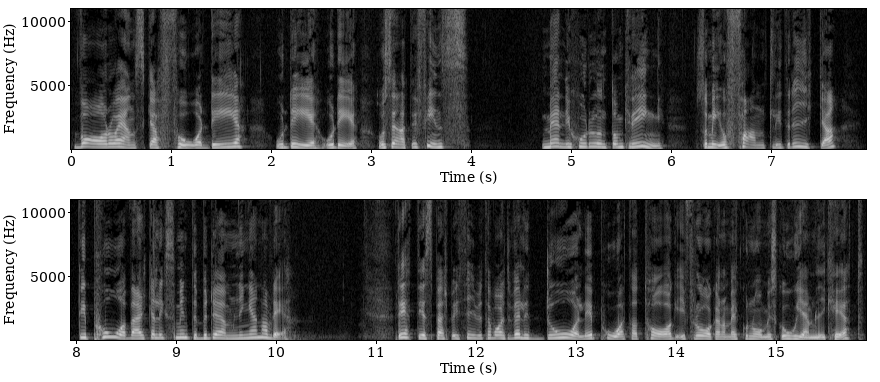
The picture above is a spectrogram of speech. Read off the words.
var och en ska få det och det och det. Och sen att det finns människor runt omkring som är ofantligt rika. Det påverkar liksom inte bedömningen av det. Rättighetsperspektivet har varit väldigt dåligt på att ta tag i frågan om ekonomisk ojämlikhet.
